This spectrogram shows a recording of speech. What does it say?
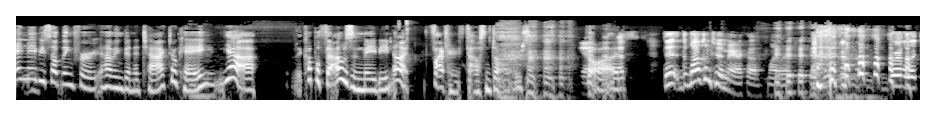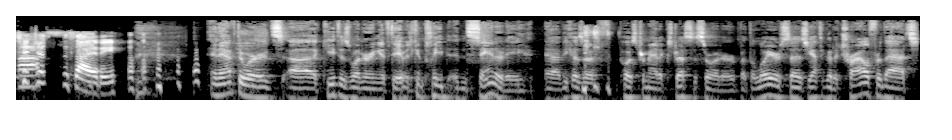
and maybe something for having been attacked. Okay, yeah, a couple thousand maybe, not five hundred thousand dollars. Yeah, God. That's, th- th- welcome to America, Moira. We're a litigious society. And afterwards, uh, Keith is wondering if David can plead insanity uh, because of post traumatic stress disorder. But the lawyer says you have to go to trial for that,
